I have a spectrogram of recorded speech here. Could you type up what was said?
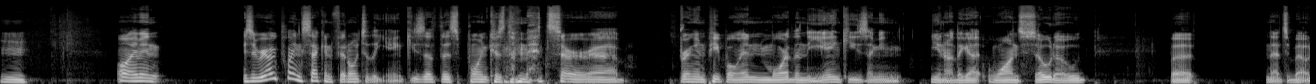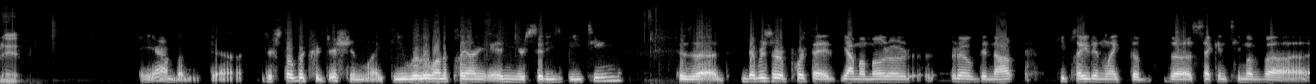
Hmm. Well, I mean, is it really playing second fiddle to the Yankees at this point? Because the Mets are uh, bringing people in more than the Yankees. I mean, you know, they got Juan Soto, but that's about it. Yeah, but uh, there's still the tradition. Like, do you really want to play on in your city's B team? Because uh, there was a report that Yamamoto did not. He played in like the the second team of uh,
